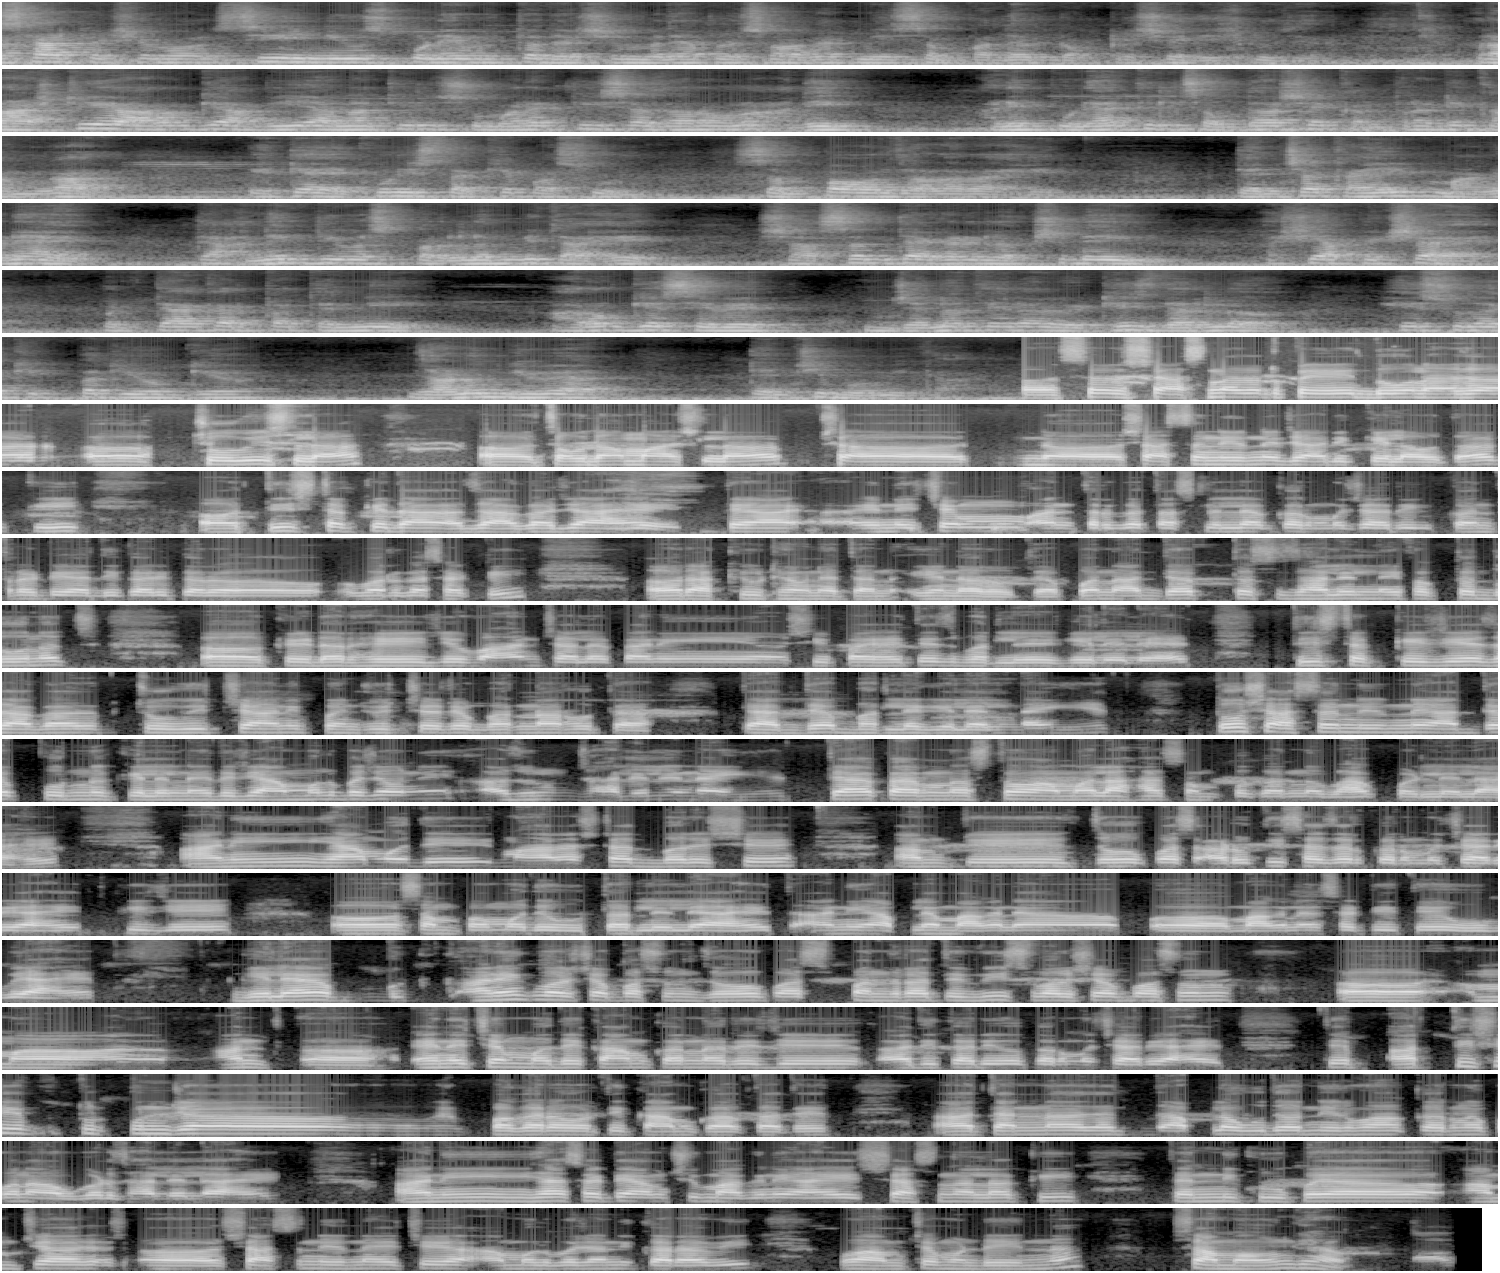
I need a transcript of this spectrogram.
नमस्कार प्रेक्षक हो, सी न्यूज पुणे वृत्तदर्शनमध्ये आपलं स्वागत. मी संपादक डॉक्टर शैलेश गुजर. राष्ट्रीय आरोग्य अभियानातील सुमारे तीस हजाराहून अधिक आणि पुण्यातील चौदाशे कंत्राटी कामगार येत्या एकोणीस तारखेपासून संपावर जाणार आहेत. त्यांच्या काही मागण्या आहेत त्या अनेक दिवस प्रलंबित आहेत. शासन त्याकडे लक्ष देईल अशी अपेक्षा आहे पण त्याकरता त्यांनी आरोग्य सेवेत जनतेला वेठीस धरलं हे सुद्धा कितपत योग्य? जाणून घेऊयात त्यांची भूमिका. सर शासनातर्फे दोन हजार चोवीसला चौदा मार्चला शा शासन निर्णय जारी केला होता की तीस टक्के दा जागा ज्या आहे त्या एन एच एम अंतर्गत असलेल्या कर्मचारी कंत्राटी अधिकारी कर वर्गासाठी राखीव ठेवण्यात येणार होत्या. पण अद्याप तसं झालेलं नाही. फक्त दोनच केडर हे जे वाहन चालक आणि शिपाई आहे तेच भरले गेलेले आहेत. तीस टक्के जे जागा चोवीसच्या आणि पंचवीसच्या ज्या भरणार होत्या त्या अद्याप भरल्या गेलेल्या नाही आहेत तो शासन निर्णय अद्याप पूर्ण केलेला नाही. त्याची अंमलबजावणी अजून झालेली नाही आहे त्या कारणास्तव आम्हाला हा संप करणं भाग पडलेला आहे. आणि ह्यामध्ये महाराष्ट्रात बरेचसे आमचे जवळपास अडतीस हजार कर्मचारी आहेत की जे ते संपामध्ये उतरलेले आहेत आणि आपल्या मागण्या मागण्यांसाठी ते उभे आहेत. गेल्या अनेक वर्षापासून जवळपास पंधरा ते वीस वर्षापासून एन एच एममध्ये काम करणारे जे अधिकारी व कर्मचारी आहेत ते अतिशय तुटपुंजा पगारावरती काम करतात आहेत. त्यांना आपला उदरनिर्वाह करणं पण अवघड झालेलं आहे. आणि ह्यासाठी आमची मागणी आहे शासनाला की त्यांनी कृपया आमच्या शासन निर्णयाची अंमलबजावणी करावी व आमच्या मंडळींना सामावून घ्यावं.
